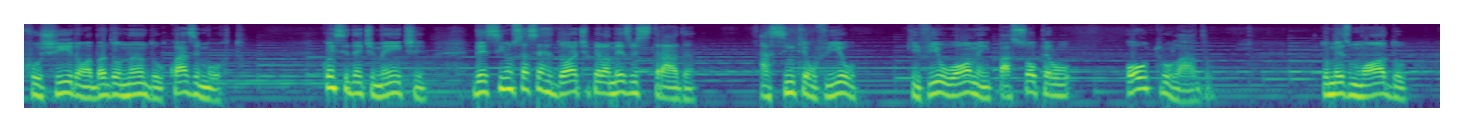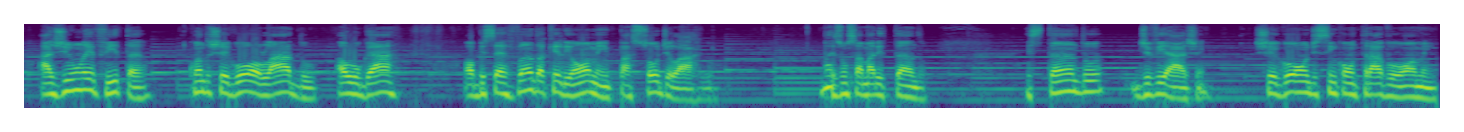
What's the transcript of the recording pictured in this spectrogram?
fugiram, abandonando-o quase morto. Coincidentemente, descia um sacerdote pela mesma estrada. Assim que o viu, que viu o homem, passou pelo outro lado. Do mesmo modo, agiu um levita quando chegou ao lado, ao lugar, observando aquele homem, passou de largo. Mas um samaritano, estando de viagem, chegou onde se encontrava o homem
